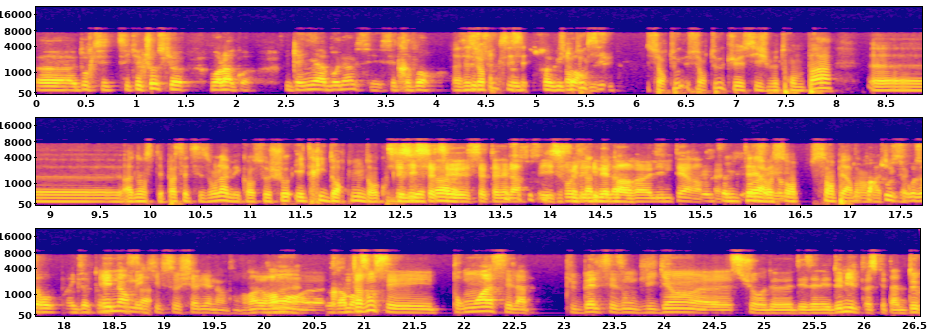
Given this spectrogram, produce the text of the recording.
Euh, donc, c'est quelque chose que, voilà, quoi. Gagner à Bonal, c'est très fort. Ah, c'est surtout que c'est- surtout. Surtout, surtout que si je me trompe pas, euh, ah non, c'était pas cette saison-là, mais quand Sochaux étrit Dortmund en Coupe Si, de si, l'UEFA, cette, cette année-là. Si, si, ils se font éliminer par euh, l'Inter après. Exactement. Inter Ouais, sans, sans perdre un match. partout, 0-0. Exactement. Énorme équipe socialienne. hein. Vra- Vraiment. euh, De toute façon, c'est pour moi, c'est la plus belles saisons de Ligue 1 sur des années 2000 parce que tu as deux,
